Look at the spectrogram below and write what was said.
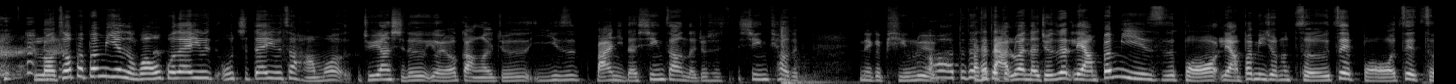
老早八百米个辰光，我觉着还有，我记得还有只项目，就像前头瑶瑶讲个，就是伊是把你的心脏的，就是心跳的那个频率，哦对对把它对对对打乱的，就是两百米是跑，两百米叫侬走，再跑，再走，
